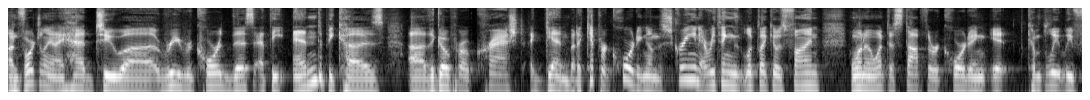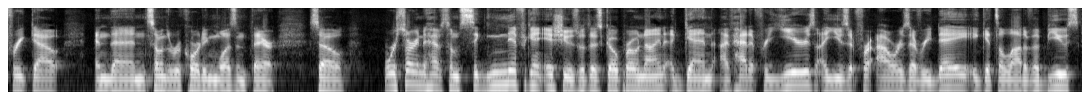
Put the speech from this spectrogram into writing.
Unfortunately, I had to uh, re record this at the end because uh, the GoPro crashed again, but I kept recording on the screen. Everything looked like it was fine. And when I went to stop the recording, it completely freaked out, and then some of the recording wasn't there. So we're starting to have some significant issues with this GoPro 9. Again, I've had it for years. I use it for hours every day. It gets a lot of abuse.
